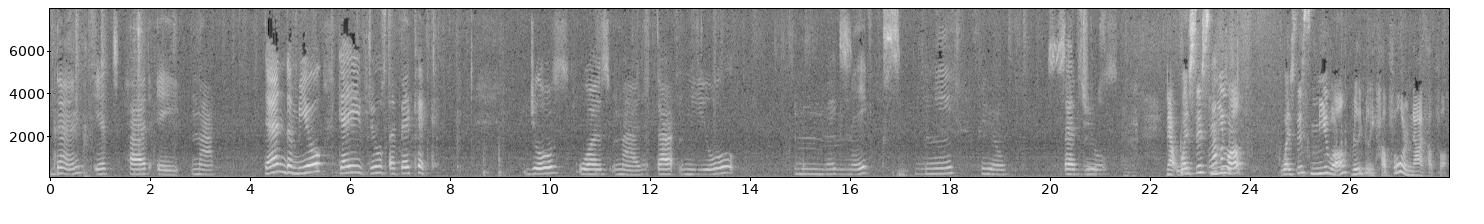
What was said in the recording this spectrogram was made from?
Then it had a nap. Then the mule gave Jules a big kick. Jules was mad. That mule makes, makes me feel, said Jules. Now, was this mule? Was this mule really, really helpful or not helpful?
